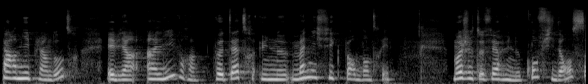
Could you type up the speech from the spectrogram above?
parmi plein d'autres, eh bien, un livre peut être une magnifique porte d'entrée. Moi, je vais te faire une confidence.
